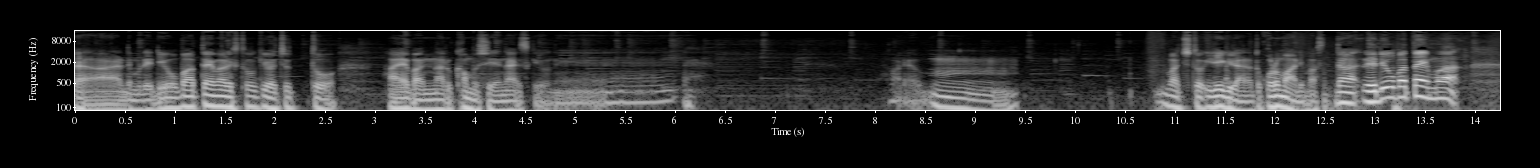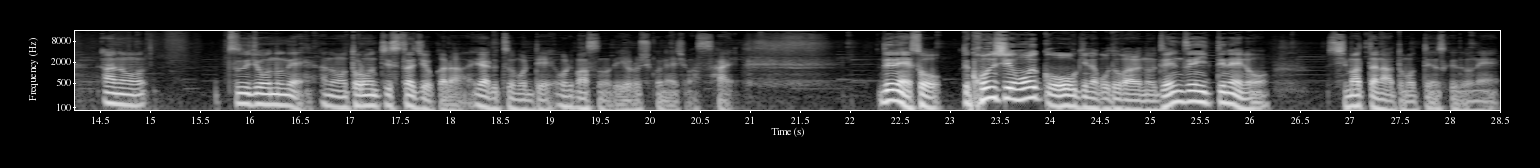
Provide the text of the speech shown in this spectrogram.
あでもレディオーバータイムある時はちょっと早番になるかもしれないですけどね。うん。まあちょっとイレギュラーなところもあります。だからレディオーバータイムはあの通常のねあのトロンチスタジオからやるつもりでおりますのでよろしくお願いします。はい。でねそう。で今週もう一個大きなことがあるの全然言ってないの。しまったなと思ってるんですけどね。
